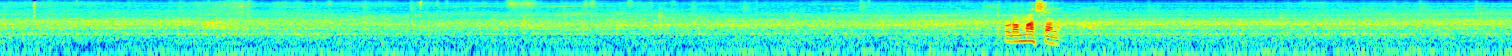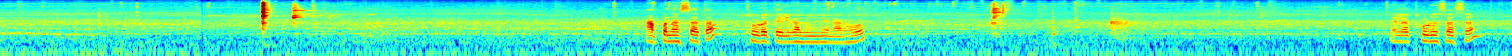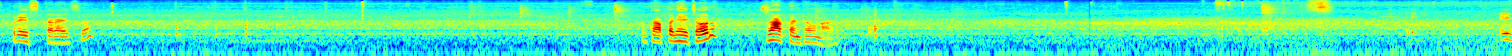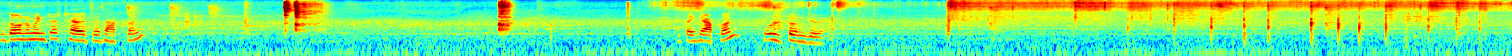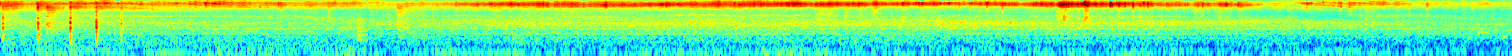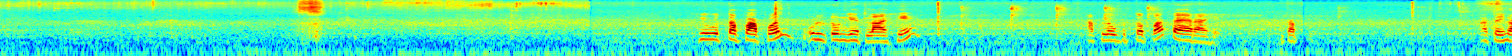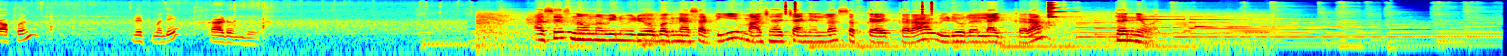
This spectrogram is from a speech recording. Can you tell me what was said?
थोडा मसाला. आपण असं आता थोडं तेल घालून घेणार आहोत. याला थोडंसं असं प्रेस करायचं. आता आपण ह्याच्यावर झाकण ठेवणार आहोत. एक दोन मिनटंच ठेवायचं झाकण. आता हे आपण उलटून घेऊया. हे उत्तप्पा आपण उलटून घेतला आहे. आपला उत्तप्पा तयार आहे. आता आता हे आपण प्लेटमध्ये काढून घेऊया. असेच नवनवीन व्हिडिओ बघण्यासाठी माझ्या चॅनलला सबस्क्राईब करा व्हिडिओला लाईक करा. धन्यवाद.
